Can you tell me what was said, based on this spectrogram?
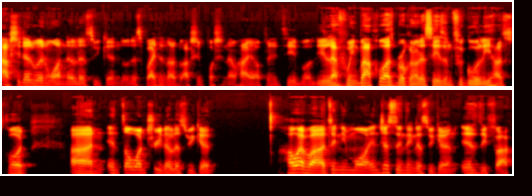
actually did win 1 0 this weekend, though, despite not actually pushing them high up in the table. The left wing back who has broken out the season, he has scored, and Inter won 3 0 this weekend. However, I think the more interesting thing this weekend is the fact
